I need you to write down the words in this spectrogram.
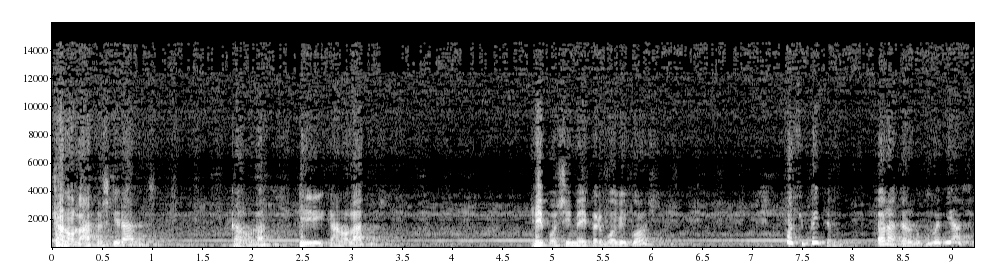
Κάνω λάθος κυράδες. Κάνω λάθος. Κύριοι, κάνω λάθος. Μήπως είμαι υπερβολικός; Όχι πείτε μου. Έλατε να το κουβεντιάσω.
